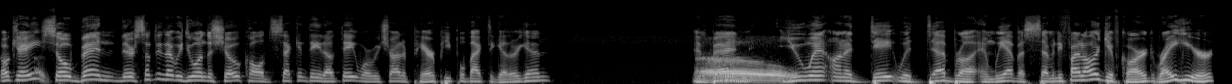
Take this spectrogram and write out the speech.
Okay, so Ben, there's something that we do on the show called Second Date Update where we try to pair people back together again. And Ben, Oh. you went on a date with Deborah, and we have a $75 gift card right here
